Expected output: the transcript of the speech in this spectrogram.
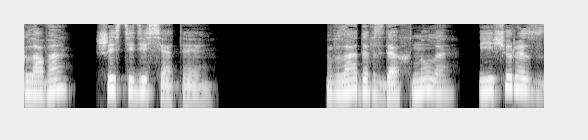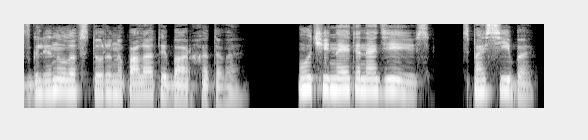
Глава 60. Влада вздохнула и еще раз взглянула в сторону палаты Бархатова. Очень на это надеюсь. Спасибо.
